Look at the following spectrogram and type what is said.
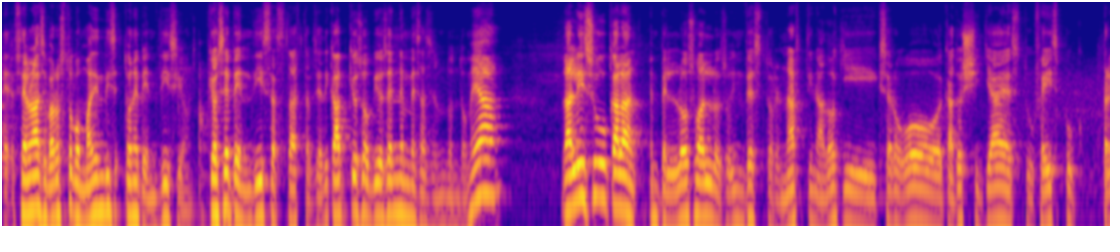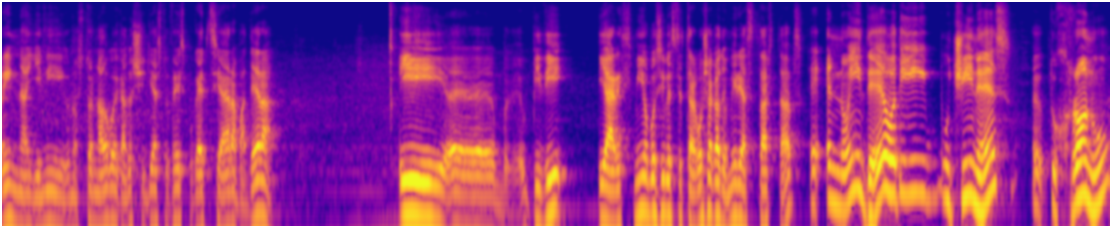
ε, θέλω να σε πάρω στο κομμάτι της, των επενδύσεων. Ποιος επενδύει στα startups. Γιατί κάποιος ο οποίος δεν είναι μέσα σε τον τομέα, λαλεί σου καλά, εμπελός ο άλλος, ο investor, να έρθει να δώσει, ξέρω εγώ, 100 χιλιάες του Facebook πριν να γίνει γνωστό, να δω 100 χιλιάες του Facebook έτσι αέρα πατέρα ή ε, επειδή οι αριθμοί, όπως είπες, 400 εκατομμύρια startups, ε, εννοείται ότι οι Τσίνες ε, του χρόνου,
